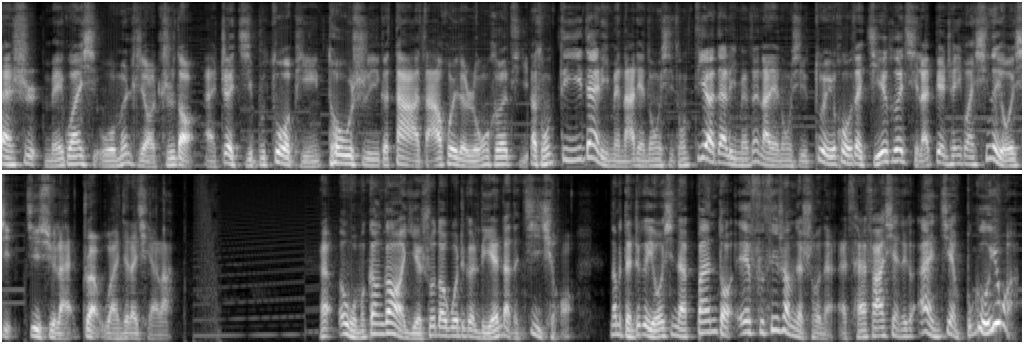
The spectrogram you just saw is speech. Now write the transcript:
但是没关系，我们只要知道，哎，这几部作品都是一个大杂烩的融合体。那从第一代里面拿点东西，从第二代里面再拿点东西，最后再结合起来变成一款新的游戏，继续来赚玩家的钱了。哎，呃，我们刚刚啊也说到过这个连打的技巧。那么等这个游戏呢搬到 FC 上面的时候呢，哎，才发现这个按键不够用啊。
